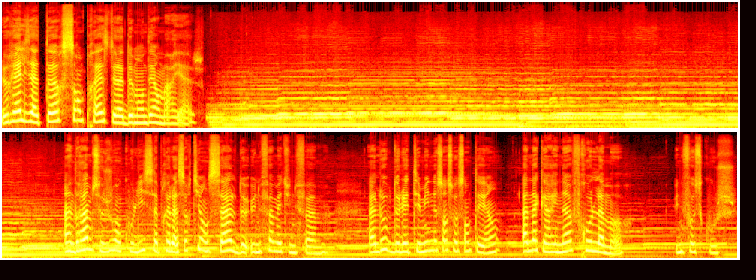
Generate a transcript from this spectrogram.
Le réalisateur s'empresse de la demander en mariage. Un drame se joue en coulisses après la sortie en salle de Une femme est une femme. À l'aube de l'été 1961, Anna Karina frôle la mort. Une fausse couche.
